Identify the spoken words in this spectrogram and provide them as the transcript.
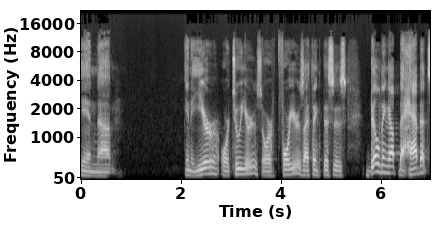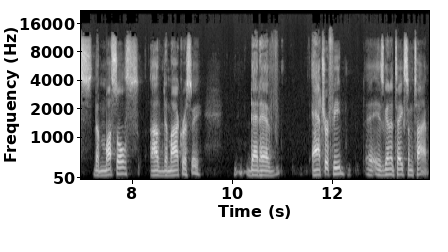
in um, in a year or two years or four years. I think this is building up the habits, the muscles of democracy that have atrophied uh, is going to take some time.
